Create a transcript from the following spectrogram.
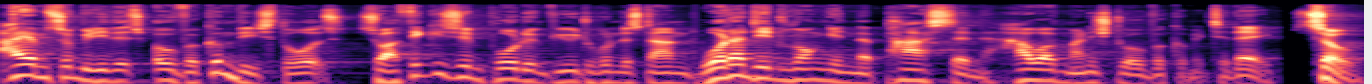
I am somebody that's overcome these thoughts. So I think it's important for you to understand what I did wrong in the past and how I've managed to overcome it today. So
